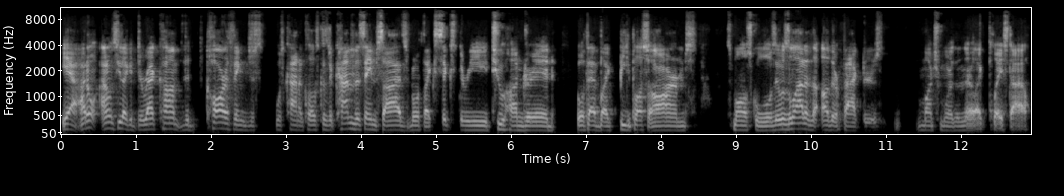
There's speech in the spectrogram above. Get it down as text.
yeah, I don't I don't see like a direct comp. The Carr thing just was kind of close because they're kind of the same size, both like 6'3, 200, both have like B plus arms, small schools. It was a lot of the other factors much more than their like play style.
